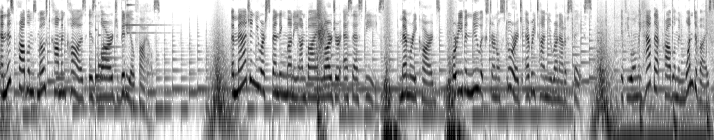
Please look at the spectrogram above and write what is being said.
And this problem's most common cause is large video files. Imagine you are spending money on buying larger SSDs, memory cards, or even new external storage every time you run out of space. If you only have that problem in one device,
